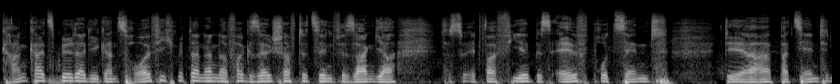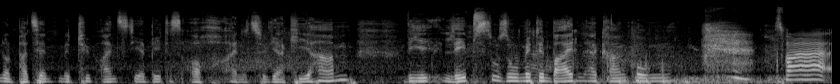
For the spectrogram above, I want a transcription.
Krankheitsbilder, die ganz häufig miteinander vergesellschaftet sind. Wir sagen ja, dass so etwa 4 bis 11 Prozent der Patientinnen und Patienten mit Typ 1 Diabetes auch eine Zöliakie haben. Wie lebst du so mit den beiden Erkrankungen? Es war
